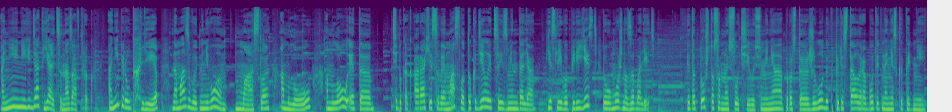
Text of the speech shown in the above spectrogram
Они не едят яйца на завтрак. Они берут хлеб, намазывают на него масло, амлоу. Амлоу – это типа как арахисовое масло, только делается из миндаля. Если его переесть, то можно заболеть. Это то, что со мной случилось. У меня просто желудок перестал работать на несколько дней.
